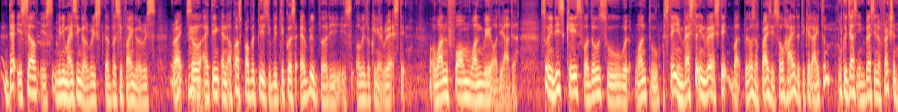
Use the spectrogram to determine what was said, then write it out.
That itself is minimizing your risk, diversifying your risk, right? Mm. So I think, and of course, property is ubiquitous. Everybody is always looking at real estate. One form, one way or the other. So in this case, for those who would want to stay invested in real estate, but because the price is so high, the ticket item, you could just invest in a fraction.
